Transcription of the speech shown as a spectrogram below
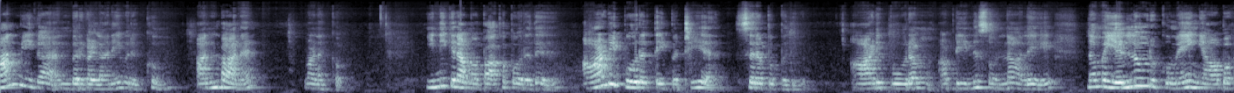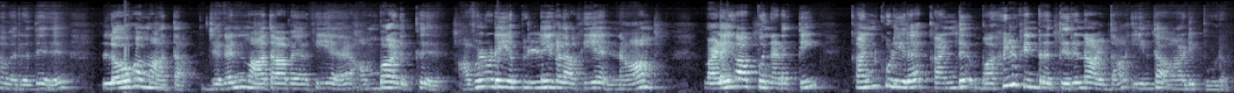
ஆன்மீக அன்பர்கள் அனைவருக்கும் அன்பான வணக்கம். இன்னைக்கு நாம பார்க்க போறது ஆடிப்பூரத்தை பற்றிய சிறப்பு பதிவு. ஆடிப்பூரம் அப்படின்னு சொன்னாலே நம்ம எல்லோருக்குமே ஞாபகம் வர்றது லோக மாதா ஜெகன் மாதாவாகிய அம்பாளுக்கு அவளுடைய பிள்ளைகளாகிய நாம் வளைகாப்பு நடத்தி கண்குளிர கண்டு மகிழ்கின்ற திருநாள் தான் இந்த ஆடிப்பூரம்.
